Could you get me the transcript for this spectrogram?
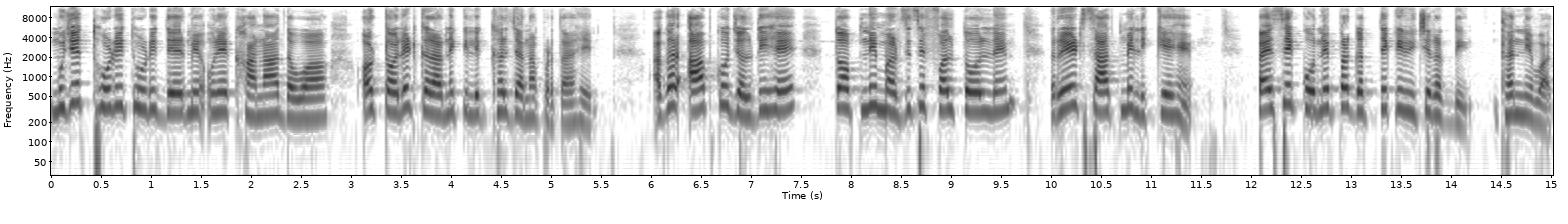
मुझे थोड़ी थोड़ी देर में उन्हें खाना, दवा और टॉयलेट कराने के लिए घर जाना पड़ता है। अगर आपको जल्दी है तो अपनी मर्ज़ी से फल तोल लें, रेट साथ में लिखे हैं। पैसे कोने पर गत्ते के नीचे रख दें। धन्यवाद।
